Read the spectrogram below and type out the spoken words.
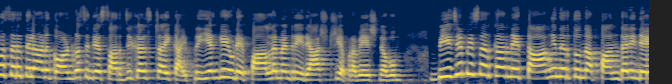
അവസരത്തിലാണ് കോൺഗ്രസിന്റെ സർജിക്കൽ സ്ട്രൈക്കായി പ്രിയങ്കയുടെ പാർലമെന്ററി രാഷ്ട്രീയ പ്രവേശനവും. ബി ജെ പി സർക്കാരിനെ താങ്ങി നിർത്തുന്ന പന്തലിന്റെ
